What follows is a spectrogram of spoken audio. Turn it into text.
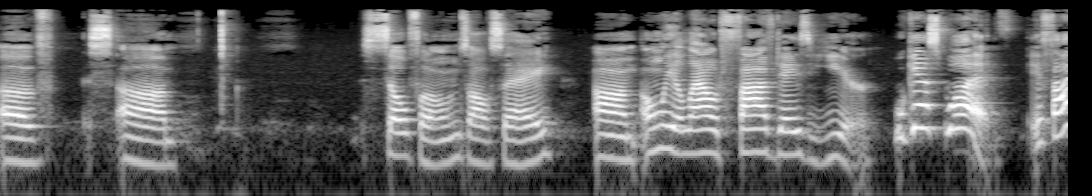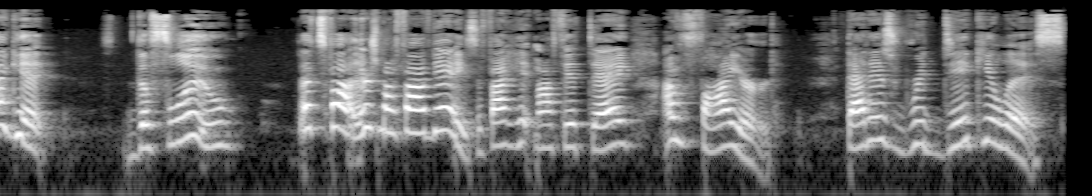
of, um, cell phones, I'll say, um, only allowed five days a year. Well, guess what? If I get the flu, that's fine. There's my five days. If I hit my fifth day, I'm fired. That is ridiculous.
